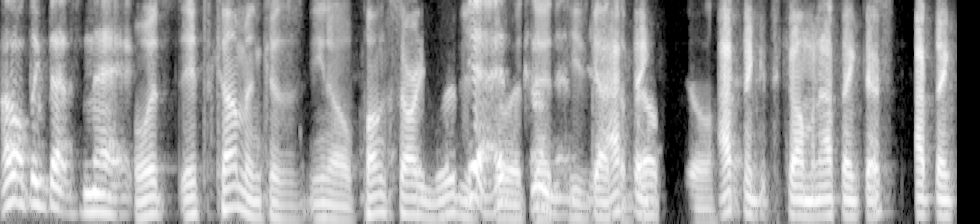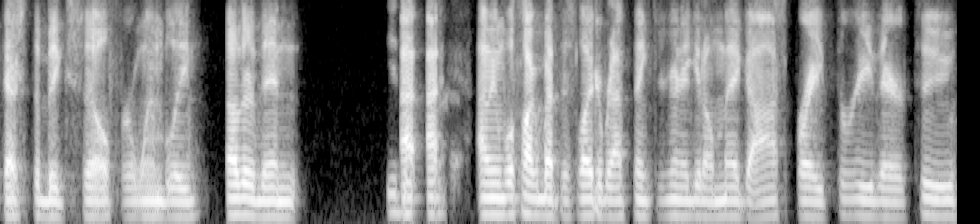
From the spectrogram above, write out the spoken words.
I don't think that's next. Well, it's, it's coming because you know Punk's already alluded yeah, to it coming. he's got yeah, the think, belt still. I think it's coming. I think that's I think that's the big sell for Wembley. Other than, I, I, I, mean, we'll talk about this later, but I think you're going to get Omega Ospreay three there too,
